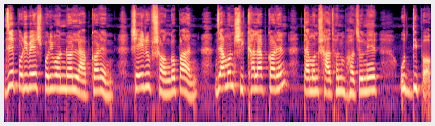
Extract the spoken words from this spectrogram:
যে পরিবেশ পরিমণ্ডল লাভ করেন, সেইরূপ সঙ্গ পান, যেমন শিক্ষা লাভ করেন, তেমন সাধন ভজনের উদ্দীপক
